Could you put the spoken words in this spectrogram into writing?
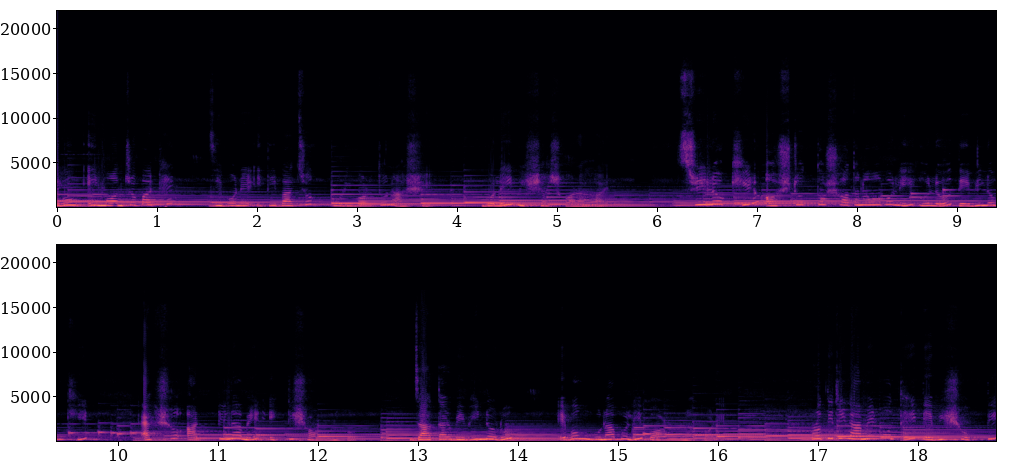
এবং এই মন্ত্রপাঠে জীবনের ইতিবাচক পরিবর্তন আসে বলেই বিশ্বাস করা হয়। শ্রীলক্ষ্মীর অষ্টোত্তর শতনামাবলী হল দেবী লক্ষ্মীর একশো আটটি নামের একটি সংগ্রহ, যা তার বিভিন্ন রূপ এবং গুণাবলী বর্ণনা করে। প্রতিটি নামের মধ্যে দেবীর শক্তি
